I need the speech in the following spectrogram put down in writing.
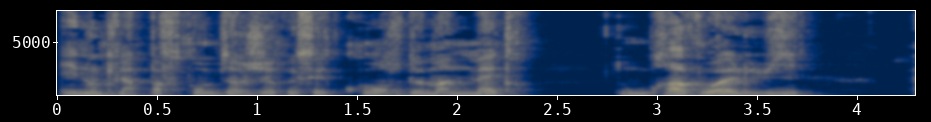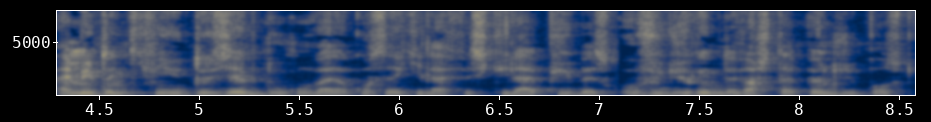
et donc il a parfaitement bien géré cette course de main de maître, donc bravo à lui, Hamilton qui finit deuxième, donc on va considérer qu'il a fait ce qu'il a pu, parce qu'au vu du rythme de Verstappen, je pense que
